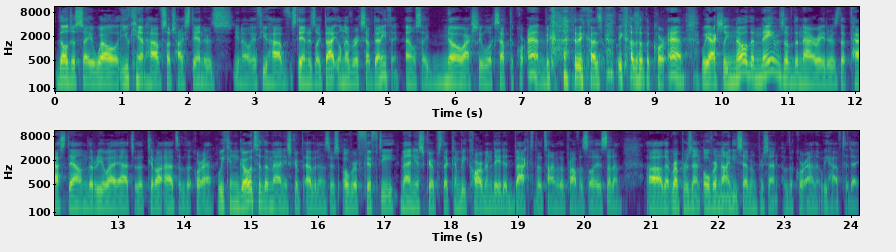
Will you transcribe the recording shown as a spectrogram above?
They'll just say, well, you can't have such high standards. You know, if you have standards like that, you'll never accept anything. And we'll say, no, actually, we'll accept the Quran because, because, because of the Quran, we actually know the names of the narrators that pass down the riwayat or the qira'at of the Quran. We can go to the manuscript evidence. There's over 50 manuscripts that can be carbon dated back to the time of the Prophet uh, that represent over 97% of the Quran that we have today.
